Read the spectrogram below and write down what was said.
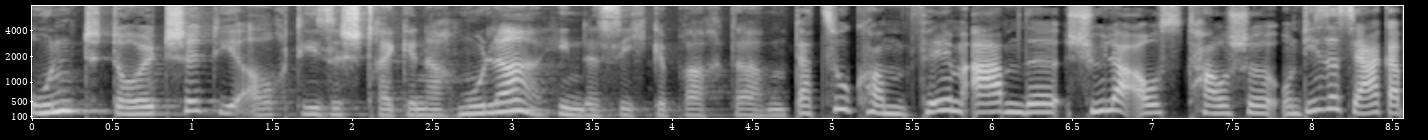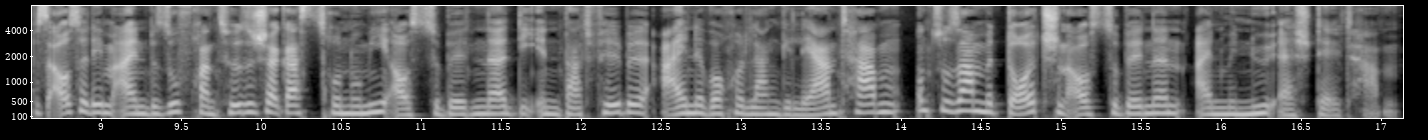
und Deutsche, die auch diese Strecke nach Moulin hinter sich gebracht haben. Dazu kommen Filmabende, Schüleraustausche und dieses Jahr gab es außerdem einen Besuch französischer Gastronomie-Auszubildender, die in Bad Vilbel eine Woche lang gelernt haben und zusammen mit deutschen Auszubildenden ein Menü erstellt haben.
